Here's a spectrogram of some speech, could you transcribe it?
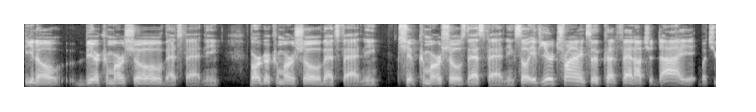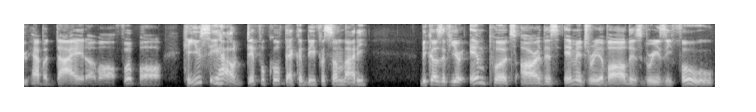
You know beer commercial that's fattening. Burger commercial, that's fattening. Chip commercials, that's fattening. So if you're trying to cut fat out your diet, but you have a diet of all football, can you see how difficult that could be for somebody? Because if your inputs are this imagery of all this greasy food,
